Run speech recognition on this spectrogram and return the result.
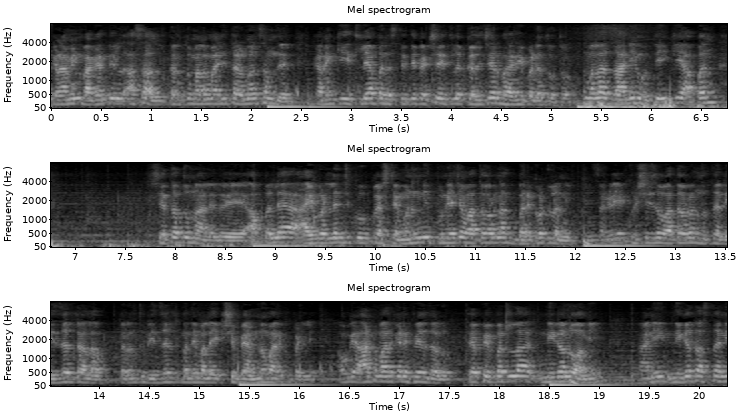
ग्रामीण भागातील असाल तर तुम्हाला माझी तळमळ समजेल कारण की इथल्या परिस्थितीपेक्षा इथलं कल्चर भारी पडत होतं. मला जाणीव होती की आपण शेतातून आलेलो आहे. आपल्या आई वडिलांचे खूप कष्ट आहे. म्हणून मी पुण्याच्या वातावरणात भरकटलो नाही. सगळे खुशीचं वातावरण होतं. रिझल्ट आला. परंतु रिझल्टमध्ये मला एकशे ब्याण्णव मार्क पडले. अवघे आठ मार्काने फेल झालो. त्या पेपरला निघालो आम्ही. आणि निघत असताना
